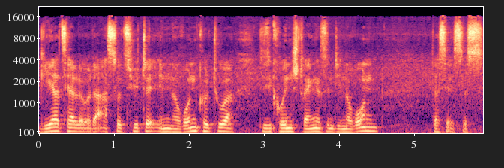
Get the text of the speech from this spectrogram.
Gliazelle oder Astrozyte in Neuronenkultur. Diese grünen Stränge sind die Neuronen. Das hier ist das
